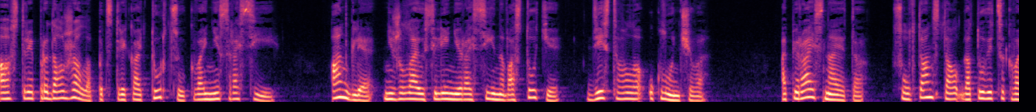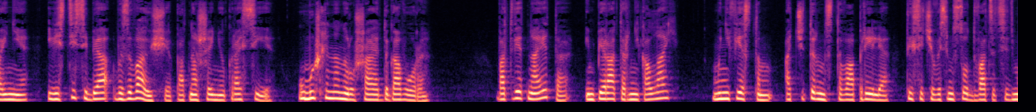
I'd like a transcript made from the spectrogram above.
Австрия продолжала подстрекать Турцию к войне с Россией. Англия, не желая усиления России на востоке, действовала уклончиво. Опираясь на это, султан стал готовиться к войне и вести себя вызывающе по отношению к России умышленно нарушая договоры. В ответ на это император Николай манифестом от 14 апреля 1827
